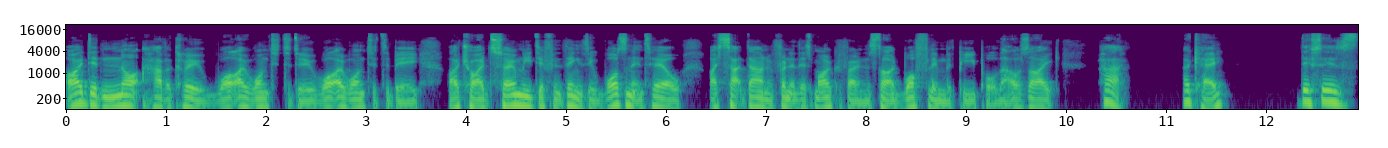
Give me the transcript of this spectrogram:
I did not have a clue what I wanted to do, what I wanted to be. I tried so many different things. It wasn't until I sat down in front of this microphone and started waffling with people that I was like, "Huh, okay, this is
